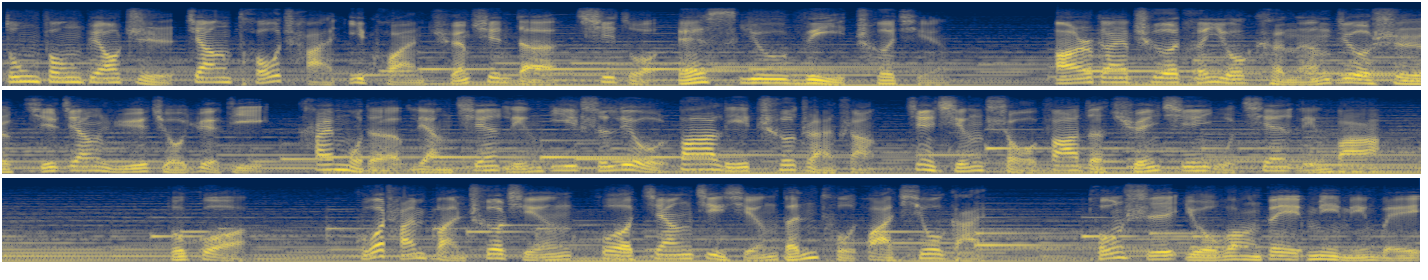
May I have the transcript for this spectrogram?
东风标致将投产一款全新的七座 SUV 车型。而该车很有可能就是即将于九月底开幕的两千零一十六巴黎车展上进行首发的全新五千零八。不过，国产版车型或将进行本土化修改，同时有望被命名为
